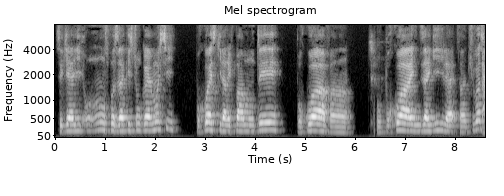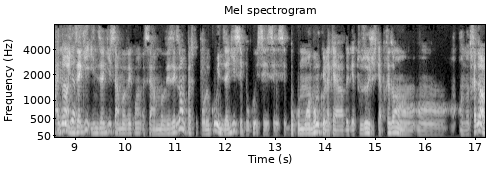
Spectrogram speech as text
c'est qu'il y a- on, on se pose la question quand même aussi. Pourquoi est-ce qu'il n'arrive pas à monter? Pourquoi, enfin, pour- pourquoi Inzaghi, il a- enfin, tu vois ce ah que je non, veux dire? Inzaghi, Inzaghi, c'est un mauvais, c'est un mauvais exemple parce que pour le coup, Inzaghi, c'est beaucoup, c'est, c'est, beaucoup moins bon que la carrière de Gattuso jusqu'à présent en, en, en entraîneur.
